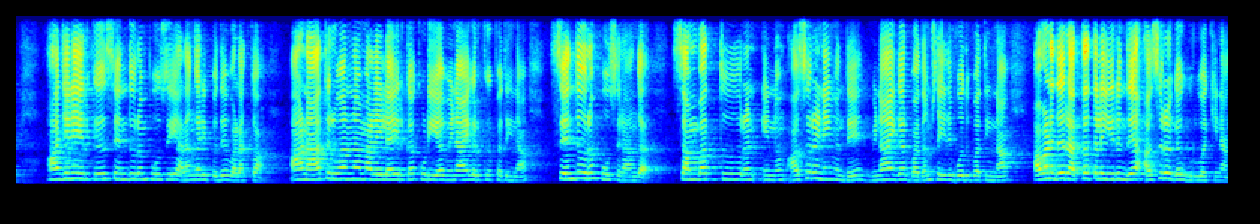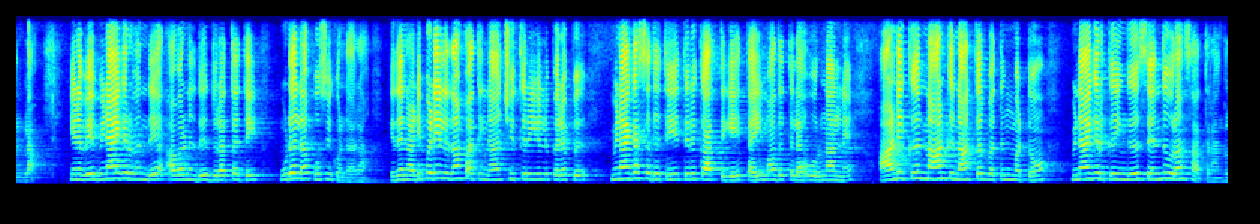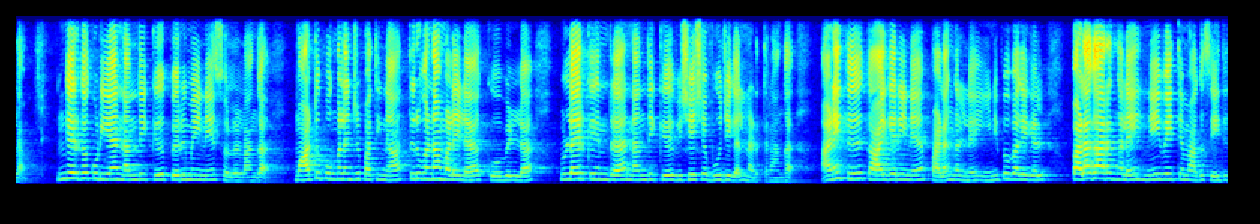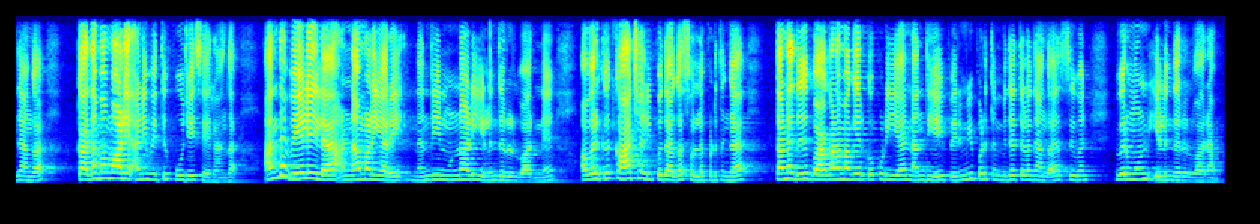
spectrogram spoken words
ஆஞ்சநேயருக்கு செந்தூரம் பூசி அலங்கரிப்பது வழக்கம். ஆனால் திருவண்ணாமலையில் இருக்கக்கூடிய விநாயகருக்கு பார்த்தீங்கன்னா செந்தூரம் பூசுகிறாங்க சம்பத்தூரன் என்னும் அசுரனை வந்து விநாயகர் வதம் செய்த போது பார்த்தீங்கன்னா அவனது ரத்தத்தில் இருந்து அசுரகை உருவாக்கினாங்களாம் எனவே விநாயகர் வந்து அவனது ரத்தத்தை உடலாக பூசிக்கொண்டாராம் இதன் அடிப்படையில் தான் பார்த்தீங்கன்னா சித்திரையில் பிறப்பு விநாயகர் சதுர்த்தி திருக்கார்த்திகை தை மாதத்தில் ஒரு நாள்னு ஆண்டுக்கு நான்கு நாட்கள் பத்துங்க மட்டும் விநாயகருக்கு இங்கு செந்தூரம் சாத்துறாங்களாம் இங்கே இருக்கக்கூடிய நந்திக்கு பெருமைன்னே சொல்லலாங்க. மாட்டு பொங்கல் என்று பார்த்தீங்கன்னா திருவண்ணாமலையில் கோவிலில் உள்ளே இருக்கின்ற நந்திக்கு விசேஷ பூஜைகள் நடத்துகிறாங்க அனைத்து காய்கறின்னு பழங்கள்னு இனிப்பு வகைகள் பலகாரங்களை நெய்வேத்தியமாக செய்துதாங்க கதம்ப மாலை அணிவித்து பூஜை செய்கிறாங்க அந்த வேளையில் அண்ணாமலையாரை நந்தியின் முன்னாடி எழுந்தருள்வார்னு அவருக்கு காட்சி அளிப்பதாக சொல்லப்படுதுங்க. தனது வாகனமாக இருக்கக்கூடிய நந்தியை பெருமைப்படுத்தும் விதத்தில் தாங்க சிவன் இவர் முன் எழுந்தருள்வாராம்.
